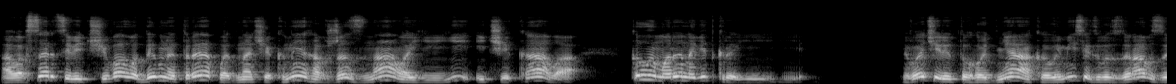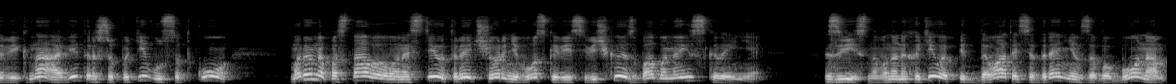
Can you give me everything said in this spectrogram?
Але в серці відчувала дивне трепет, наче книга вже знала її і чекала, коли Марина відкриє її. Ввечері того дня, коли місяць визирав за вікна, а вітер шепотів у садку, Марина поставила на стіл три чорні воскові свічки з бабиної скрині. Звісно, вона не хотіла піддаватися дреннім забобонам,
